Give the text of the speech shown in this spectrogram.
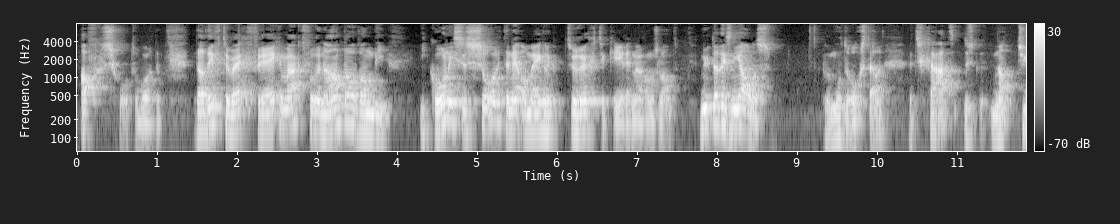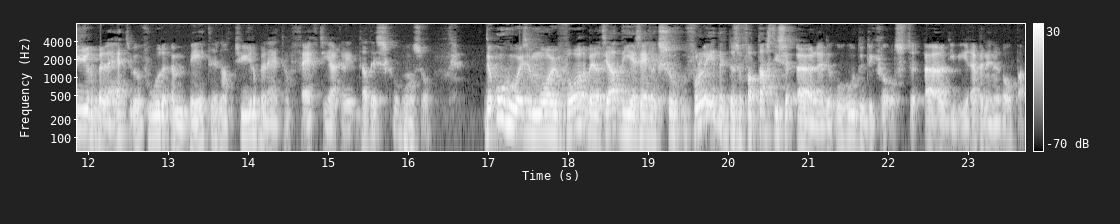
afgeschoten worden. Dat heeft de weg vrijgemaakt voor een aantal van die iconische soorten om eigenlijk terug te keren naar ons land. Nu, dat is niet alles. We moeten ook stellen, het gaat dus natuurbeleid, we voeren een beter natuurbeleid dan 50 jaar geleden. Dat is gewoon zo. De oehoe is een mooi voorbeeld. Ja, die is eigenlijk zo volledig, dus een fantastische uil. De oehoe, de, de grootste uil die we hier hebben in Europa.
